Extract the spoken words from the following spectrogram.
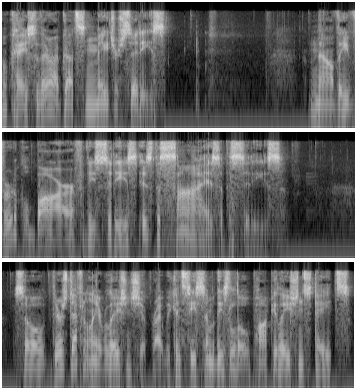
Okay, so there I've got some major cities. Now, the vertical bar for these cities is the size of the cities. So there's definitely a relationship, right? We can see some of these low population states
